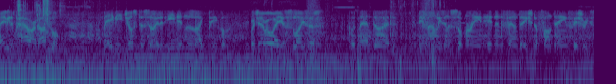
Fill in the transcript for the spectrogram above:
Maybe the power got to him. Maybe he just decided he didn't like people. Whichever way you slice it, good man died. My family's in a submarine hidden in the foundation of Fontaine Fisheries.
